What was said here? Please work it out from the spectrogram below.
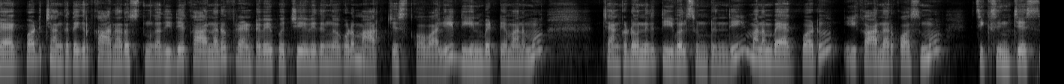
బ్యాక్ పార్ట్ చంక దగ్గర కార్నర్ వస్తుంది కదా ఇదే కార్నర్ ఫ్రంట్ వైపు వచ్చే విధంగా కూడా మార్క్ చేసుకోవాలి. దీన్ని బట్టే మనము చంక డౌన్ అయితే తీయవలసి ఉంటుంది. మనం బ్యాక్ పార్ట్ ఈ కార్నర్ కోసము సిక్స్ ఇంచెస్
